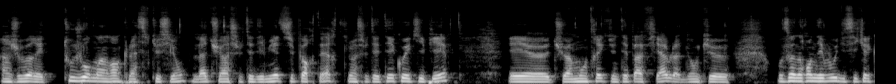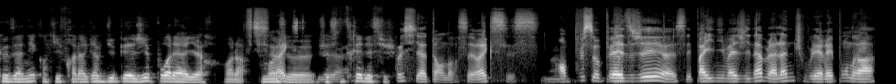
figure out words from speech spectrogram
un joueur est toujours moins grand que l'institution. Là, tu as insulté des milliers de supporters, tu as insulté tes coéquipiers et euh, tu as montré que tu n'étais pas fiable. Donc, euh, on se donne rendez-vous d'ici quelques années quand il fera la grève du PSG pour aller ailleurs. Voilà. Moi, je, je, suis très déçu. On peut s'y attendre. C'est vrai que c'est, en plus au PSG, euh, c'est pas inimaginable. Alan, tu voulais répondre à,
